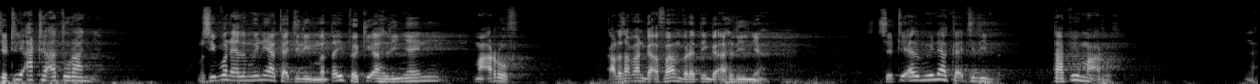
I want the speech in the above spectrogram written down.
Jadi ada aturannya. Meskipun ilmu ini agak jelimet, tapi bagi ahlinya ini ma'ruf. Kalau sampai nggak paham berarti nggak ahlinya. Jadi ilmu ini agak jelimet tapi ma'ruf. Nah,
